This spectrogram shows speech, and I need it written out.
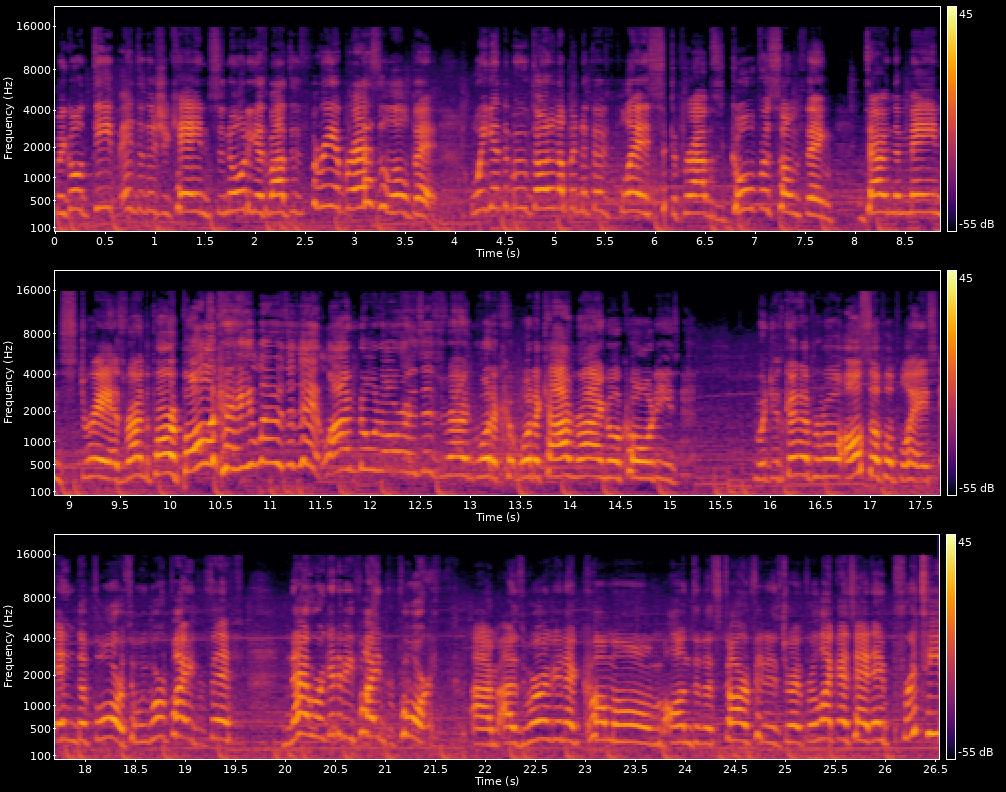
We go deep into the chicane. Tsunoda gets about to three abreast a little bit. We get the move done and up into 5th place to perhaps go for something down the main straight as round the parabolica. He loses it. Lando Norris is round. What a, what a camera angle, Cody's which is going to promote also a place into fourth. So we were fighting for fifth. Now we're going to be fighting for fourth. Um, as we're going to come home onto the start finish straight for, like I said, a pretty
